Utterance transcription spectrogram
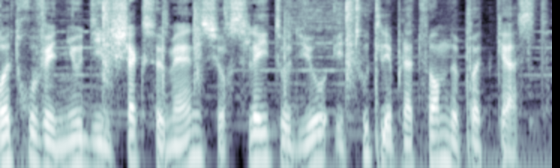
Retrouvez New Deal chaque semaine sur Slate Audio et toutes les plateformes de podcast.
